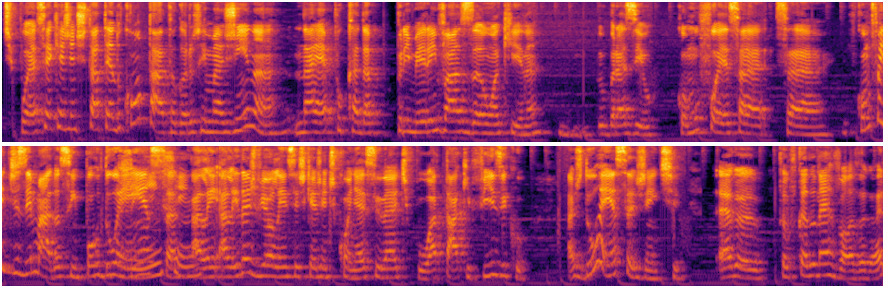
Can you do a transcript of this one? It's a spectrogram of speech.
Tipo, essa é que a gente tá tendo contato. Agora, tu imagina na época da primeira invasão aqui, né, do Brasil como foi essa, essa. Como foi dizimado, assim, por doença, sim, sim. Além, além das violências que a gente conhece, né? Tipo, ataque físico, as doenças, gente. É, tô ficando nervosa agora.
